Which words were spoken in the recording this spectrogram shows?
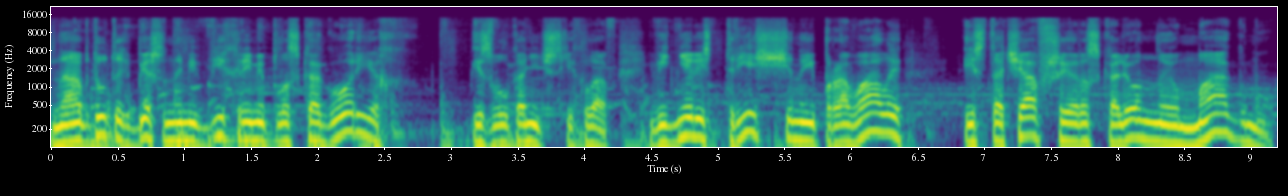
На обдутых бешеными вихрями плоскогорьях из вулканических лав виднелись трещины и провалы, источавшие раскаленную магму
